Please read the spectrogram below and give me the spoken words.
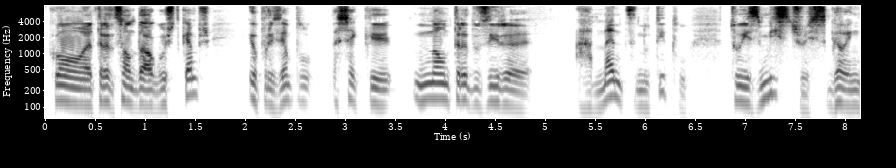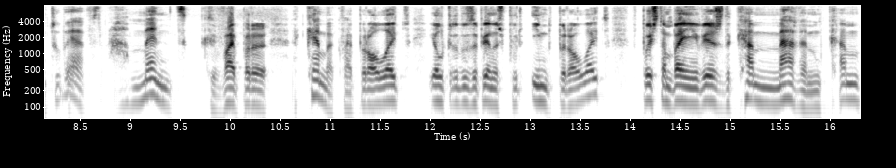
com a tradução de Augusto Campos. Eu, por exemplo, achei que não traduzir a amante no título, to his mistress going to bed. A amante que vai para a cama, que vai para o leito, ele traduz apenas por indo para o leito. Depois também, em vez de come, madam, come,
